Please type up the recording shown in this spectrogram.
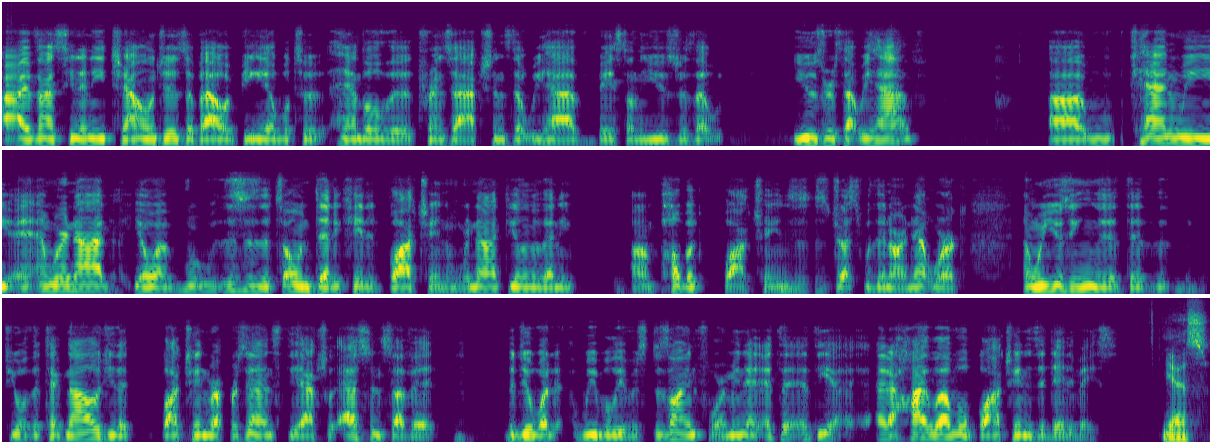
I've not seen any challenges about being able to handle the transactions that we have based on the users that users that we have. Uh, can we? And we're not, you know, this is its own dedicated blockchain. We're not dealing with any um, public blockchains. This is just within our network and we're using the, the, the fuel, the technology that blockchain represents, the actual essence of it, to do what we believe it's designed for. I mean, at the at the at a high level, blockchain is a database. Yes,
